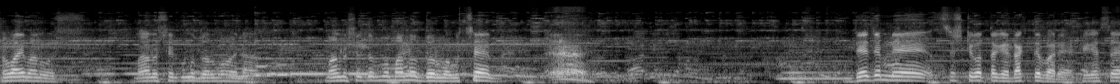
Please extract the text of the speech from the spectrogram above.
সবাই মানুষ। মানুষের কোনো ধর্ম হয় না। মানুষের ধর্ম মানব ধর্ম, বুঝছেন? যে যেমনি সৃষ্টিকর্তাকে ডাকতে পারে, ঠিক আছে?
